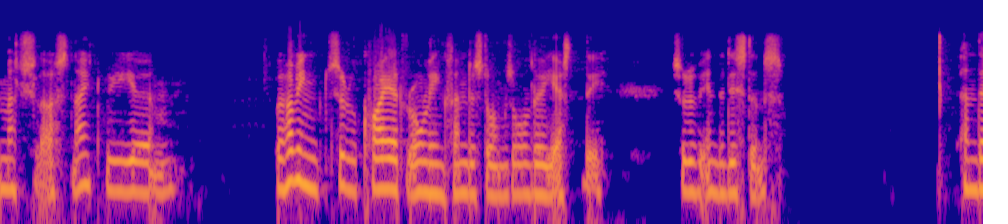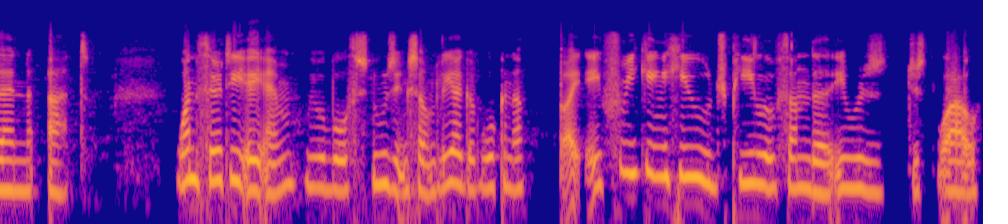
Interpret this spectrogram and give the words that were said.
much last night. We um, were having sort of quiet rolling thunderstorms all day yesterday, sort of in the distance. And then at 1.30 a.m. we were both snoozing soundly. I got woken up by a freaking huge peal of thunder. It was just wow.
